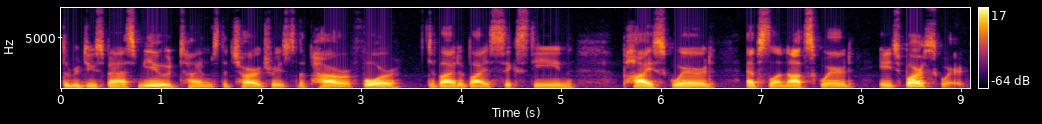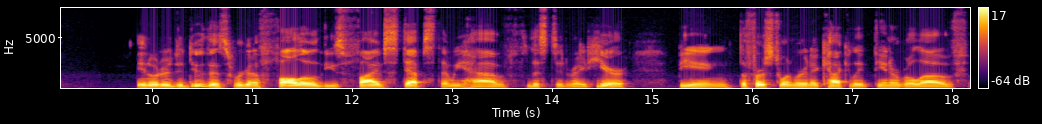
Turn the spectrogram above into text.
the reduced mass mu times the charge raised to the power of 4 divided by 16 pi squared epsilon naught squared h bar squared in order to do this, we're going to follow these five steps that we have listed right here, being the first one, we're going to calculate the integral of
